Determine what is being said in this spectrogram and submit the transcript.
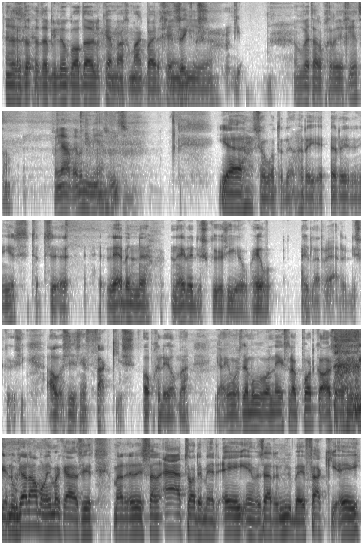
En dat, dat, dat, hebben jullie ook wel duidelijk kenbaar gemaakt bij degene die... Ja. Hoe werd daarop gereageerd dan? Van ja, we hebben niet meer zoiets. Ja, zo wordt er dan geredeneerd. Dat, uh, we hebben uh, een hele discussie, ook heel hele rare discussie. Alles is in vakjes opgedeeld. Maar ja, jongens, dan moeten we wel een extra podcast organiseren. hoe dat allemaal in elkaar zit. Maar er is van A tot en met E. En we zaten nu bij vakje E.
